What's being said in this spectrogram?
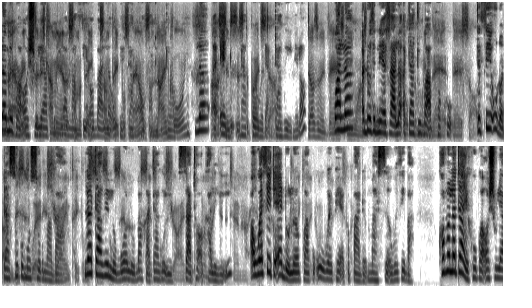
la me kwa narrative that australia is ko coming la out of ma some, of ti o peop- ba la some o pe people's ta ko mouths ta and ki name to calling la uh, a e since this na po debate wa da ta started gi ni lo doesn't advance kwa la anyone's ado ne cause sa or la help ata them tu ba win pho their, ko their te side. te o da ta Um, so this ko is mo where so the ko ma ba Australian people, la the ta ge lo sensible bo lo Senate, ba the kha ta sensible ge Australians sa will tho want to kha make li the li a determination we se te e do lo and kwa take ko on o the we winning phe ka side. pa de ma se we se ba ခေါပလလတိုင်ခိုပါအော်စတြေးလျ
